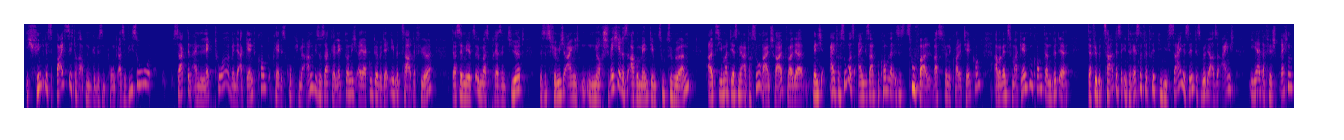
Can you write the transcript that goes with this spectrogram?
Ich finde, das beißt sich doch ab einem gewissen Punkt. Also wieso sagt denn ein Lektor, wenn der Agent kommt, okay, das gucke ich mir an, wieso sagt der Lektor nicht, ah ja gut, der wird ja eh bezahlt dafür, dass er mir jetzt irgendwas präsentiert. Das ist für mich eigentlich ein noch schwächeres Argument, dem zuzuhören, als jemand, der es mir einfach so reinschreibt, weil der, wenn ich einfach sowas eingesandt bekomme, dann ist es Zufall, was für eine Qualität kommt. Aber wenn es vom Agenten kommt, dann wird er dafür bezahlt, dass er Interessen vertritt, die nicht seine sind. Das würde also eigentlich eher dafür sprechen,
